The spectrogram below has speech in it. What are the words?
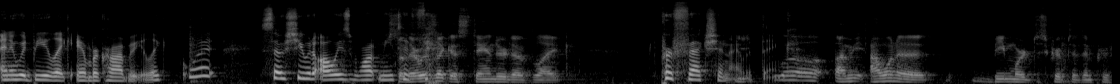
and it would be like Abercrombie. Like, "What?" So she would always want me So to So there was like a standard of like perfection, I would think. Well, I mean, I want to be more descriptive than per-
